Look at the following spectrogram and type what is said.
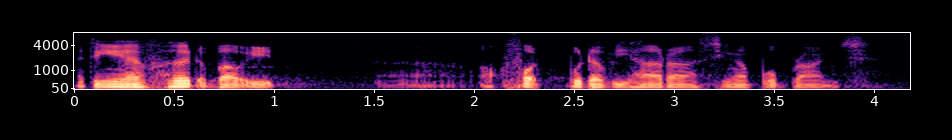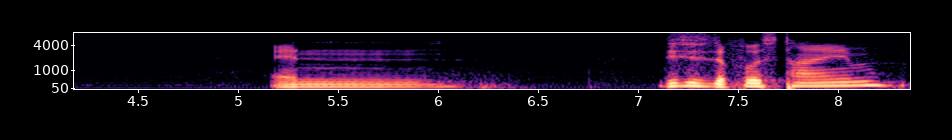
I think you have heard about it, uh, Oxford Buddha Vihara, Singapore branch. And this is the first time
